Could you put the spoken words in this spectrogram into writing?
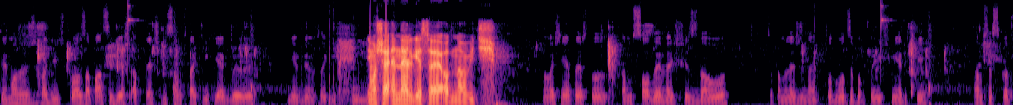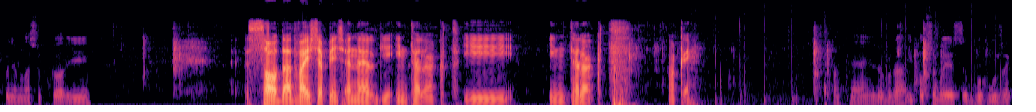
Ty możesz chodzić po zapasy, wiesz? Apteczki są w takich jakby, nie wiem, w takich pół... Ja muszę energię sobie odnowić. No właśnie ja też, to tam sodę weź się z dołu, co tam leży na podłodze po twojej śmierci. Tam się skocz po niemu na szybko i... Soda, 25 energii, interact i... Interact. Okej. Okej, dobra. I potrzebuję jeszcze dwóch łóżek.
